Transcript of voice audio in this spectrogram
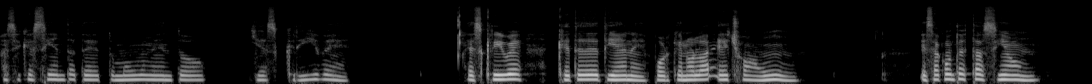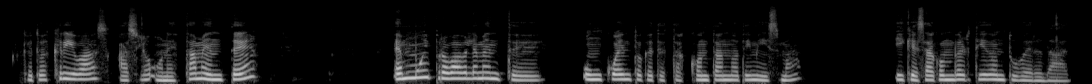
Así que siéntate, toma un momento y escribe. Escribe qué te detiene, por qué no lo has hecho aún. Esa contestación que tú escribas, hazlo honestamente es muy probablemente un cuento que te estás contando a ti misma y que se ha convertido en tu verdad.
